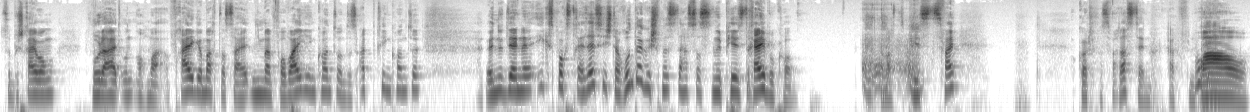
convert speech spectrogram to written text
zur Beschreibung, wurde halt unten nochmal freigemacht, dass da halt niemand vorbeigehen konnte und das abkriegen konnte. Wenn du deine Xbox 360 da runtergeschmissen hast, hast du eine PS3 bekommen. Dann macht's PS2. Oh Gott, was war das denn gerade für ein Wow.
